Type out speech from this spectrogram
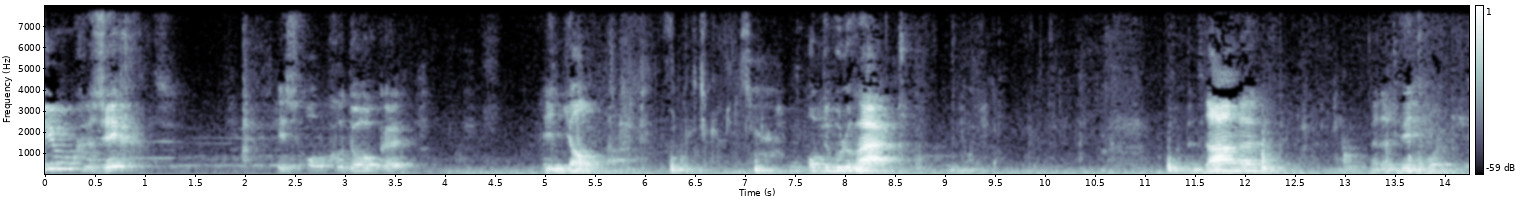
nieuw gezicht is opgedoken in Jalta. Op de boulevard. Een dame met een wit hondje.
